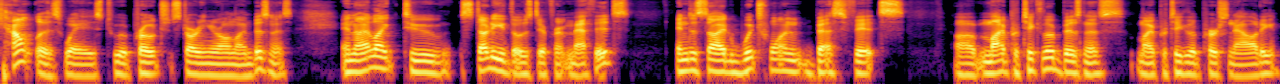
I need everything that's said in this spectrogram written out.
countless ways to approach starting your online business. And I like to study those different methods and decide which one best fits uh, my particular business, my particular personality,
